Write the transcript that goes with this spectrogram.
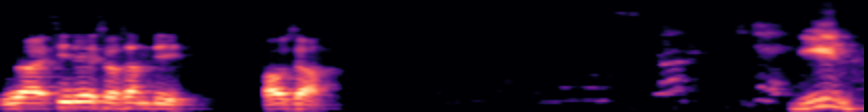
Iba a decir eso, Santi. Pausa. Bien.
